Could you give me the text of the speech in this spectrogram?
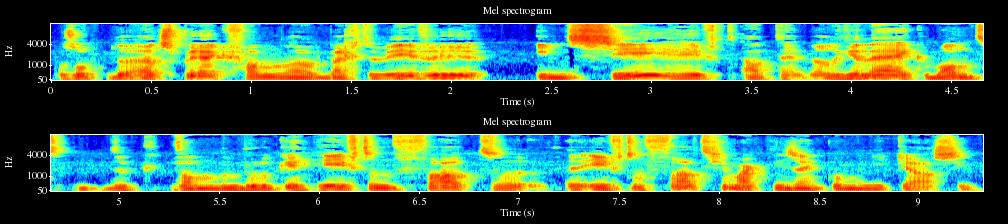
Pas op, de uitspraak van Bart de Wever in C heeft, had hij wel gelijk, want de, Van den Broeke heeft een, fout, uh, heeft een fout gemaakt in zijn communicatie.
